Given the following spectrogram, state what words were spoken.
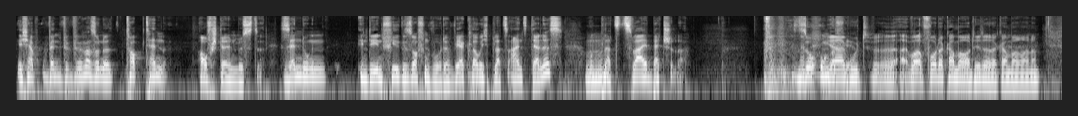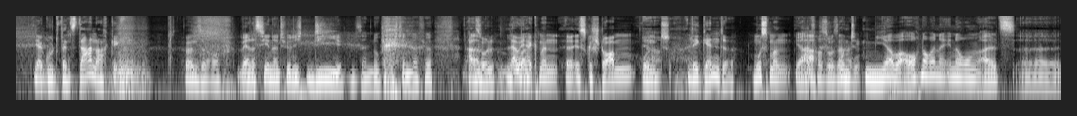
ich habe, wenn, wenn man so eine Top 10 aufstellen müsste, Sendungen, in denen viel gesoffen wurde, wäre, glaube ich, Platz 1 Dallas und Mhm. Platz 2 Bachelor. So ungefähr. Ja, gut, äh, aber vor der Kamera und hinter der Kamera, ne? Ja, gut, wenn es danach ging, hören Sie auf. Wäre das hier natürlich die Sendung schlechthin dafür. Also, Ähm, Larry Hackman äh, ist gestorben Ja. und Legende, muss man Ja, einfach so sagen. und mir aber auch noch in Erinnerung als, äh,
